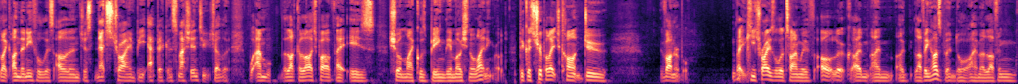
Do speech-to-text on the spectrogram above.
like underneath all this other than just let's try and be epic and smash into each other and like a large part of that is Shawn Michaels being the emotional lightning rod because Triple H can't do vulnerable like he tries all the time with oh look I'm I'm a loving husband or I'm a loving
